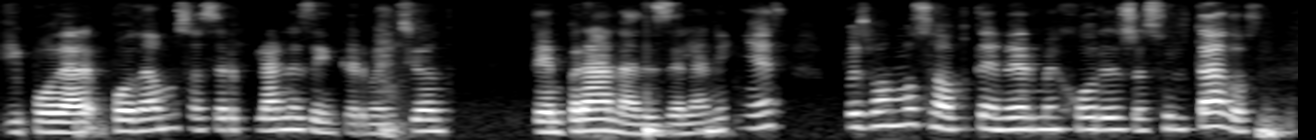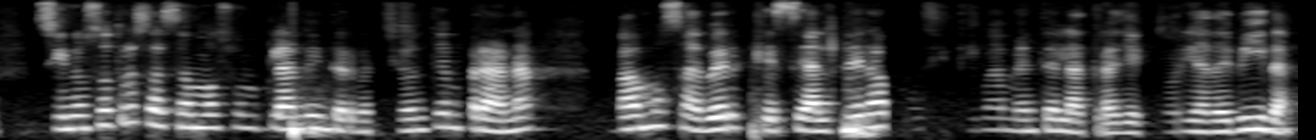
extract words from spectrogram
y podamos hacer planes de intervención temprana desde la niñez, pues vamos a obtener mejores resultados. Si nosotros hacemos un plan de intervención temprana, vamos a ver que se altera positivamente la trayectoria de vida.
